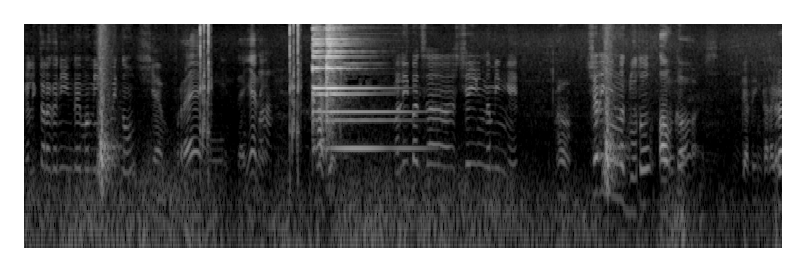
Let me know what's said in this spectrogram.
Galing talaga ni Inday mamingwit, no? Siyempre, hindi yan eh. Maliban sa siya yung namingwit, Oh. Yung nagluto. Of course. Galing talaga. Pero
